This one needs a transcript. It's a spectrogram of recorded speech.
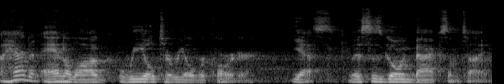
I had an analog reel to reel recorder. Yes, this is going back some time.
